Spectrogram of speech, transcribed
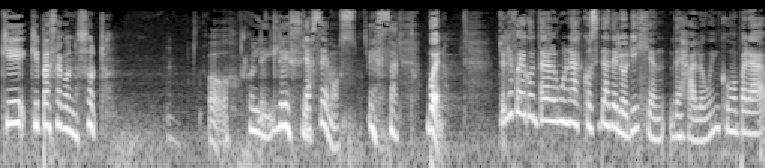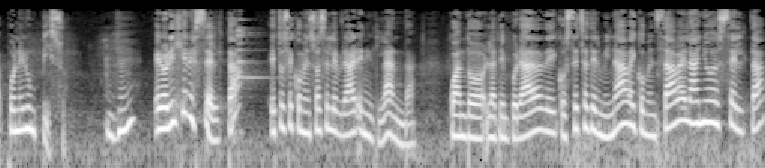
¿qué, qué pasa con nosotros Oh. con la ¿Qué iglesia hacemos? exacto Bueno, yo les voy a contar algunas cositas del origen de Halloween como para poner un piso. El origen es celta. Esto se comenzó a celebrar en Irlanda. Cuando la temporada de cosecha terminaba y comenzaba el año de celta,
